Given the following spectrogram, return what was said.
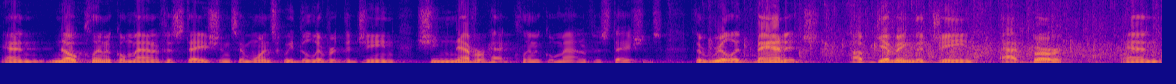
and no clinical manifestations. And once we delivered the gene, she never had clinical manifestations. The real advantage of giving the gene at birth. And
